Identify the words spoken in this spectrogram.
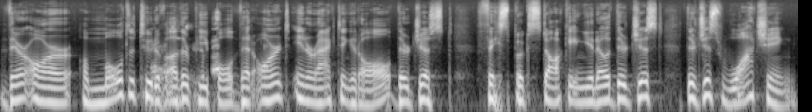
there are a multitude of other people that aren't interacting at all. They're just Facebook stalking, you know, they're just they're just watching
